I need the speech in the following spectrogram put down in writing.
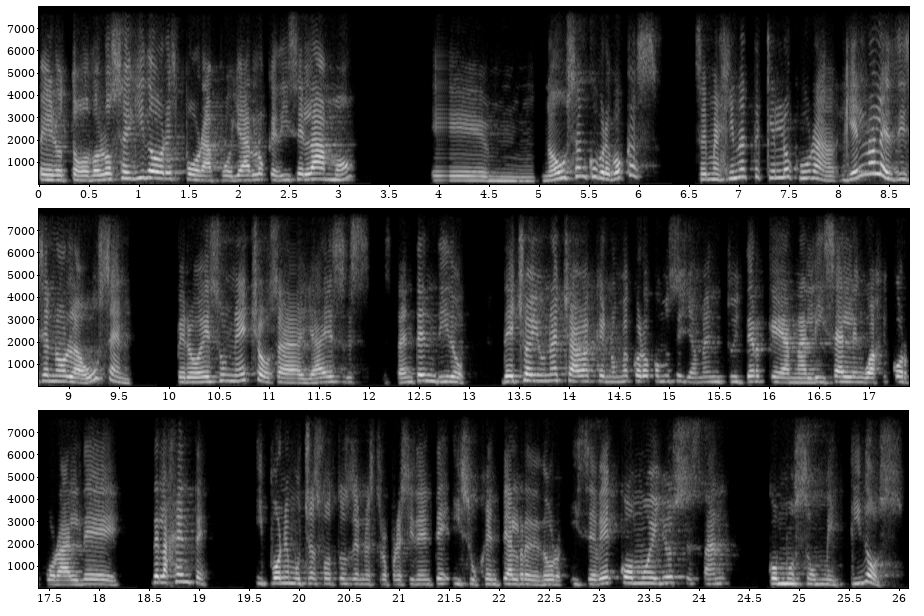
pero todos los seguidores, por apoyar lo que dice el amo, em, no usan cubrebocas. O sea, imagínate qué locura. Y él no les dice no la usen, pero es un hecho, o sea, ya es, está entendido. De hecho, hay una chava que no me acuerdo cómo se llama en Twitter que analiza el lenguaje corporal de, de la gente y pone muchas fotos de nuestro presidente y su gente alrededor y se ve cómo ellos están como sometidos.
